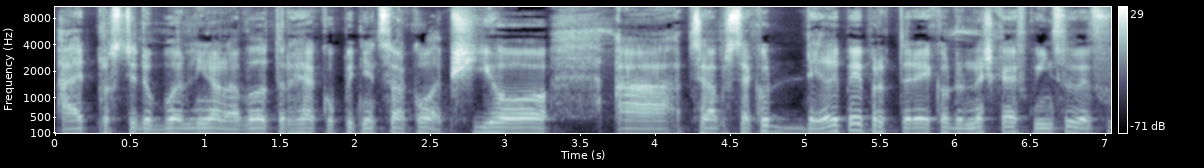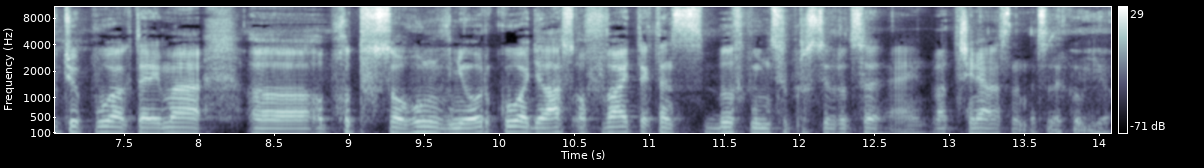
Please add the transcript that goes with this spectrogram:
a jet prostě do Berlína na veletrhy a koupit něco jako lepšího a třeba prostě jako Daily Paper, který jako do dneška je v Queensu ve Foodshopu a který má uh, obchod v Sohu v New Yorku a dělá s Off-White, tak ten byl v Queensu prostě v roce ne, 2013 nebo něco takového.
